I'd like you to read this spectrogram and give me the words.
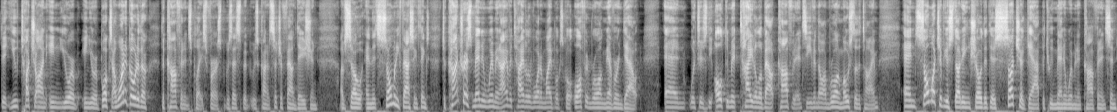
that you touch on in your in your books. I want to go to the the confidence place first because that's it was kind of such a foundation of so and it's so many fascinating things. To contrast men and women, I have a title of one of my books called "Often Wrong, Never in Doubt," and which is the ultimate title about confidence, even though I'm wrong most of the time. And so much of your studying showed that there's such a gap between men and women in confidence. And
